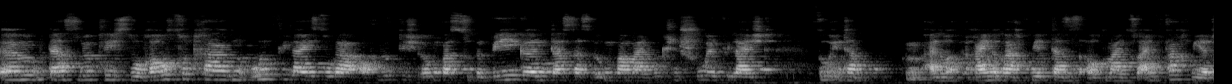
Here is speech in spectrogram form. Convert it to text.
ähm, das wirklich so rauszutragen und vielleicht sogar auch wirklich irgendwas zu bewegen, dass das irgendwann mal wirklich in Schulen vielleicht so inter also reingebracht wird, dass es auch mal zu einem Fach wird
